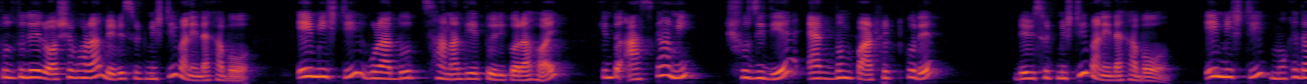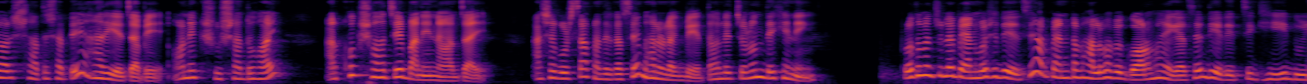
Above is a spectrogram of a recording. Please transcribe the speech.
তুলতুলে রসে ভরা বেবি সুইট মিষ্টি বানিয়ে দেখাবো। এই মিষ্টি গুঁড়া দুধ ছানা দিয়ে তৈরি করা হয়, কিন্তু আজকে আমি সুজি দিয়ে একদম পারফেক্ট করে বেবি সুইট মিষ্টি বানিয়ে দেখাবো। এই মিষ্টি মুখে দেওয়ার সাথে সাথে হারিয়ে যাবে, অনেক সুস্বাদু হয় আর খুব সহজে বানিয়ে নেওয়া যায়। আশা করছি আপনাদের কাছে ভালো লাগবে, তাহলে চলুন দেখে নিই। প্রথমে চুলে প্যান বসে দিয়েছি, আর প্যানটা ভালোভাবে গরম হয়ে গেছে, দিয়ে দিচ্ছি ঘি দুই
